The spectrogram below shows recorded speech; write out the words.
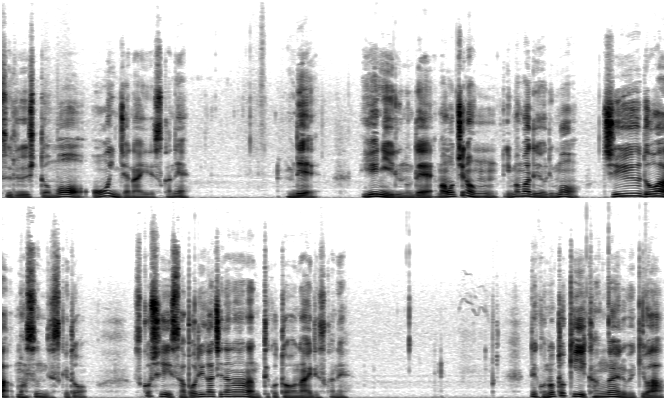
する人も多いんじゃないですかね。で、家にいるので、まあもちろん今までよりも自由度は増すんですけど、少しサボりがちだななんてことはないですかね。で、この時考えるべきは、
